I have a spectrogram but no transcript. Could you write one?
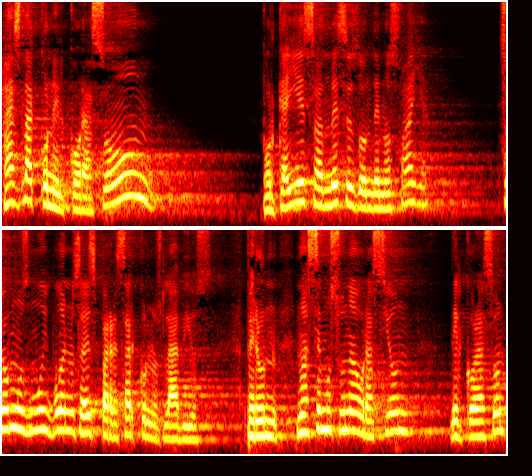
hazla con el corazón. Porque ahí es a veces donde nos falla. Somos muy buenos a veces para rezar con los labios, pero no hacemos una oración del corazón.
